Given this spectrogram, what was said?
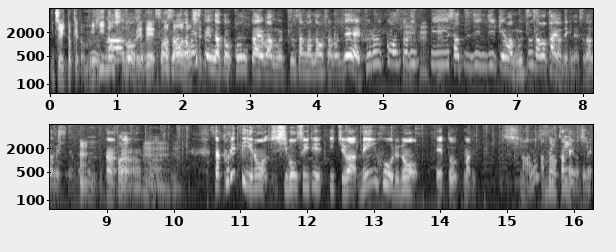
一応言っとくけど。右直したのは俺でそう砂さんは直してるだと今回はムツーさんが直したのでフルコントリッピー殺人事件はムツーさんは関与できない。砂ザメ視点だと、うん。うん。うん。うんうん。うん。だトリッピーの死亡推定位置はメインホールの、えっ、と、まあ、ああんまわかんないわ、ごめん。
